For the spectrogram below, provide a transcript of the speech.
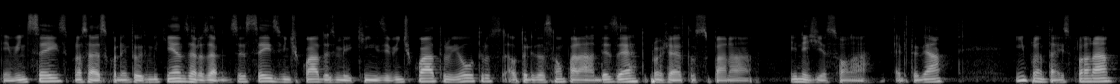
Item 26, processo 48.500.0016.24.2015.24 e outros. Autorização para deserto, projetos para energia solar LTDA. Implantar e explorar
